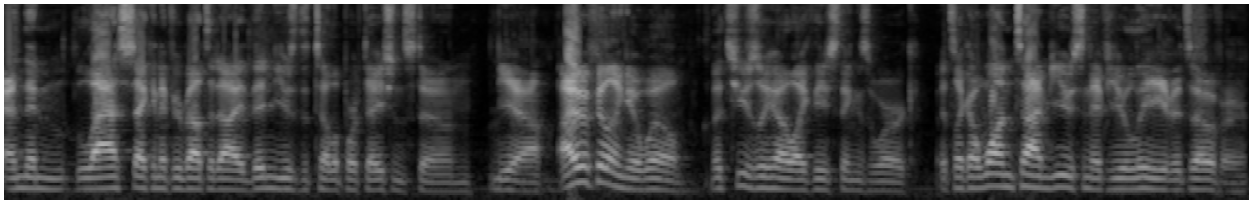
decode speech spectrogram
and then last second if you're about to die, then use the teleportation stone. Yeah, I have a feeling it will. That's usually how like these things work. It's like a one-time use, and if you leave, it's over.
